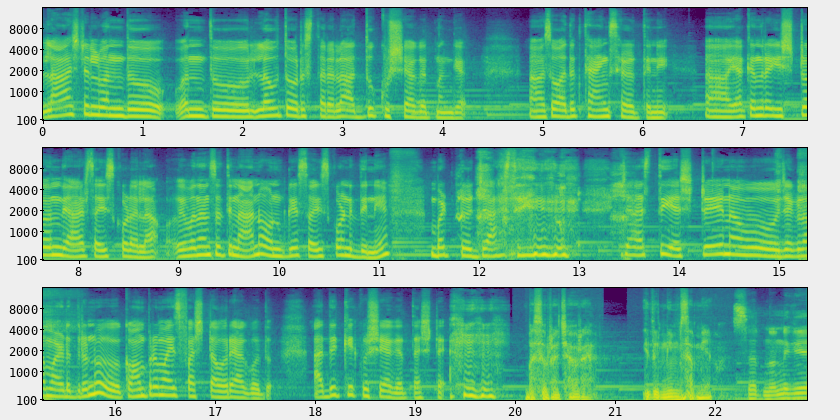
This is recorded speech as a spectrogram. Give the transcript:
ಲಾಸ್ಟಲ್ಲಿ ಒಂದು ಒಂದು ಲವ್ ತೋರಿಸ್ತಾರಲ್ಲ ಅದು ಖುಷಿ ಆಗತ್ತೆ ನನಗೆ ಸೊ ಅದಕ್ಕೆ ಥ್ಯಾಂಕ್ಸ್ ಹೇಳ್ತೀನಿ. ಯಾಕಂದ್ರೆ ಇಷ್ಟೊಂದು ಯಾರು ಸಹಿಸ್ಕೊಡಲ್ಲ ಒಂದೊಂದ್ಸತಿ ನಾನು ಅವ್ನಿಗೆ ಸಹಿಸ್ಕೊಂಡಿದ್ದೀನಿ ಬಟ್ ಜಾಸ್ತಿ ಜಾಸ್ತಿ ಎಷ್ಟೇ ನಾವು ಜಗಳ ಮಾಡಿದ್ರು ಕಾಂಪ್ರಮೈಸ್ ಫಸ್ಟ್ ಅವರೇ ಆಗೋದು. ಅದಕ್ಕೆ ಖುಷಿ ಆಗುತ್ತೆ ಅಷ್ಟೇ. ಬಸವರಾಜ್ ಅವರೇ ಇದು ನಿಮ್ಮ ಸಮಯ. ಸರ್ ನನಗೆ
